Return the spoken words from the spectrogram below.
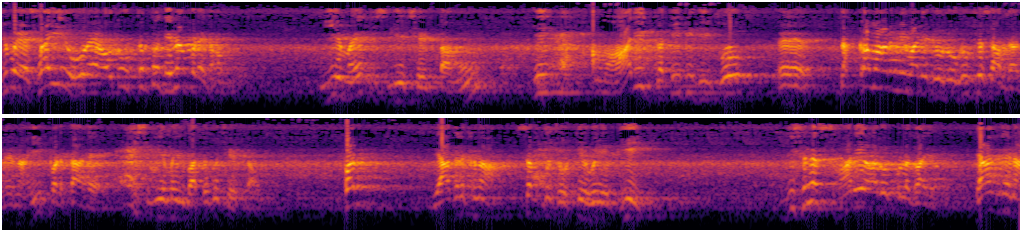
जब ऐसा ही हो रहा हो तो उत्तर तो देना पड़ेगा हमको। ये मैं इसलिए छेड़ता हूँ कि हमारी गतिविधि को धक्का मारने वाले जो लोग हैं, उसे सावधान रहना ही पड़ता है। इसलिए मैं इन बातों को छेड़ता हूँ। पर याद रखना, सब कुछ होते हुए भी जिसने सारे आरोप लगाए ध्यान देना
